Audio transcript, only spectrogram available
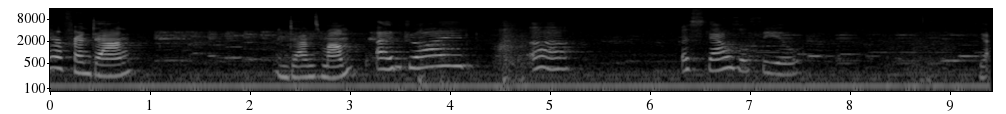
our friend Dan. And Dan's mom. I'm drawing uh, a schnauzer for you. Yeah,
